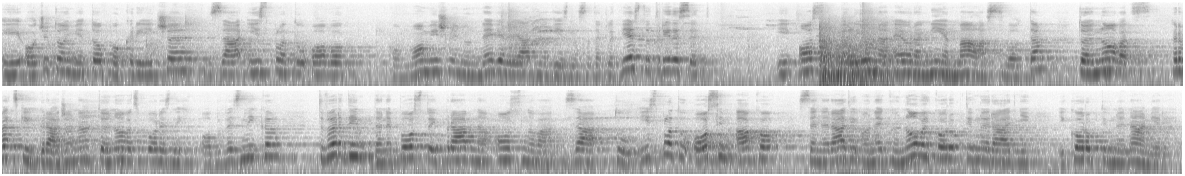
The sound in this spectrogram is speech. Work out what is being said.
i očito im je to pokriće za isplatu ovog, po mom mišljenju, nevjerojatnog iznosa. Dakle, 238 milijuna eura nije mala svota, to je novac hrvatskih građana, to je novac poreznih obveznika, tvrdim da ne postoji pravna osnova za tu isplatu, osim ako se ne radi o nekoj novoj koruptivnoj radnji i koruptivnoj namjeri.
